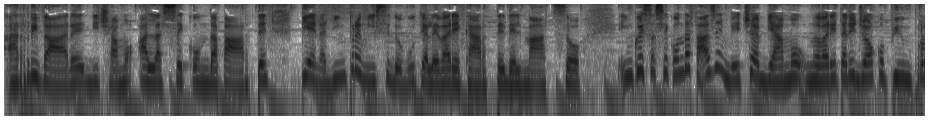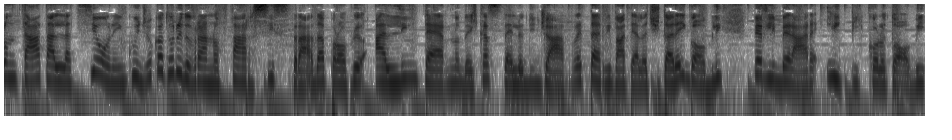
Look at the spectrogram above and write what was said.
arrivare diciamo alla seconda parte piena di imprevisti dovuti alle varie carte del mazzo. In questa seconda fase invece abbiamo una varietà di gioco più improntata all'azione in cui i giocatori dovranno farsi strada proprio all'interno del castello di Jarrett arrivati alla città dei Gobli per liberare il piccolo Toby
